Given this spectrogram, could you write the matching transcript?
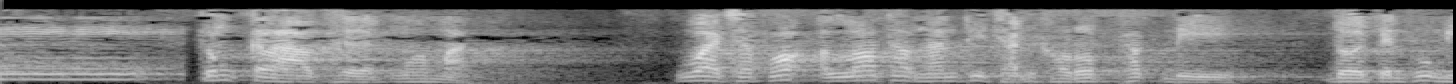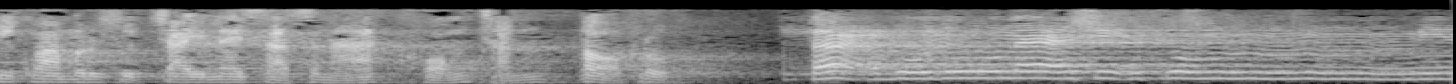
ديني จงกล่าวเถิดมูฮัมหมัด ว่าเฉพาะอัลลอฮ์เท่านั้นที่ฉันเคารพพักดี โดยเป็นผู้มีความบริสุทธิ์ใจในศาสนาของฉันต่อพระองค์ فاعبدوا ما شئتم من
